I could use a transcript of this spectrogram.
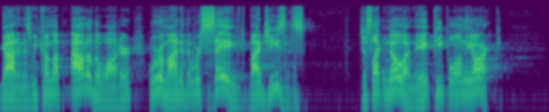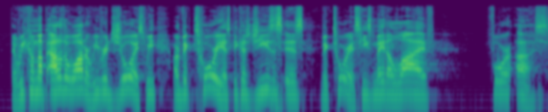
God. And as we come up out of the water, we're reminded that we're saved by Jesus, just like Noah and the eight people on the ark. That we come up out of the water, we rejoice, we are victorious because Jesus is victorious. He's made alive for us.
